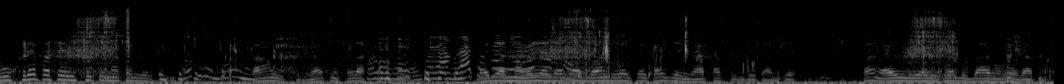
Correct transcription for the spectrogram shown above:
ઉખડે પછી છૂટું નાખેલું કામ રાતનું સડા બજારમાં વયા જતા બંધ હોય તો કઈ જઈએ આ પાકું દુકાન છે. કારણ આવી આવી સોડું બારું હોય રાતમાં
